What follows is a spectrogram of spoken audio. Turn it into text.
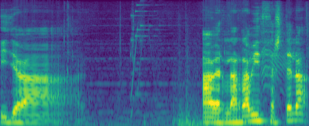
Y ya... A ver, la rabiz Estela...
